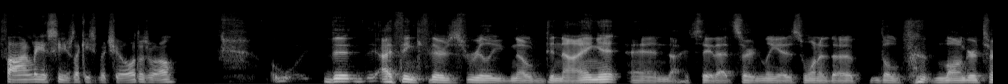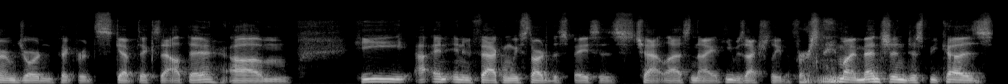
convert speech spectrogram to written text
finally, it seems like he's matured as well. The, I think there's really no denying it, and I say that certainly as one of the the longer term Jordan Pickford skeptics out there. Um, he uh, and, and, in fact when we started the spaces chat last night he was actually the first name i mentioned just because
